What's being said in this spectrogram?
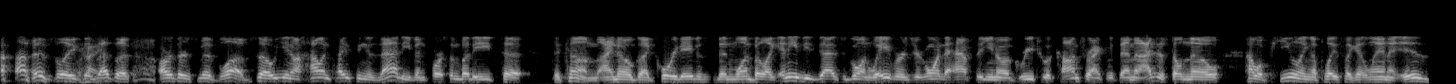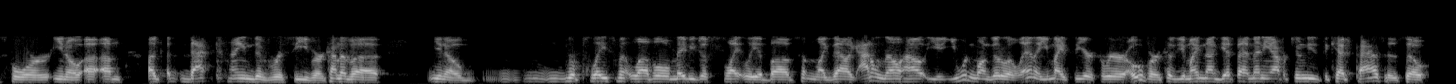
honestly, because right. that's what Arthur Smith loves. So, you know, how enticing is that even for somebody to to come? I know like Corey Davis has been one, but like any of these guys who go on waivers, you're going to have to you know agree to a contract with them, and I just don't know how appealing a place like Atlanta is for you know a, um, a, that kind of receiver, kind of a you know, replacement level, maybe just slightly above, something like that. Like I don't know how you, you wouldn't want to go to Atlanta. You might see your career over because you might not get that many opportunities to catch passes. So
